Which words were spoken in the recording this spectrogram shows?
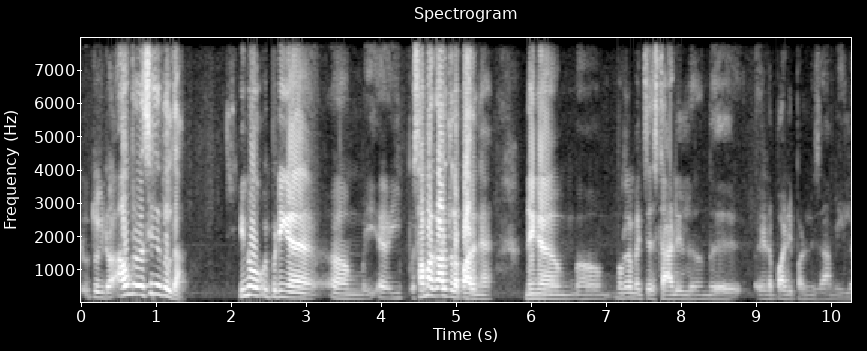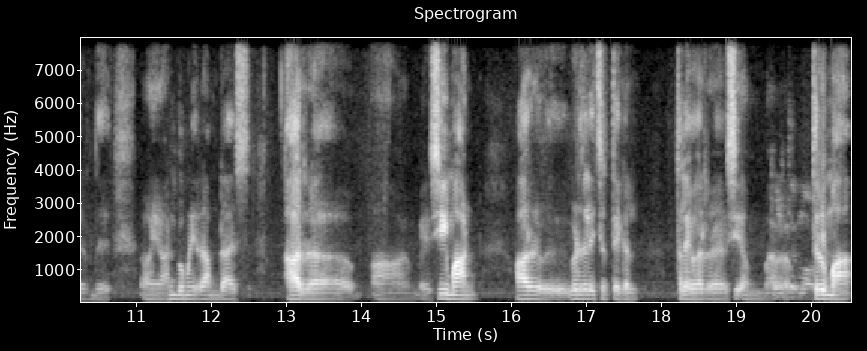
தூக்கிட்டு அவங்க ரசிகர்கள் தான் இன்னும் இப்போ நீங்கள் இப்போ சமகாலத்தில் பாருங்கள் நீங்கள் முதலமைச்சர் ஸ்டாலின்லேருந்து எடப்பாடி பழனிசாமியிலேருந்து அன்புமணி ராமதாஸ் ஆர் சீமான் ஆர் விடுதலை சிறுத்தைகள் தலைவர். திருமா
